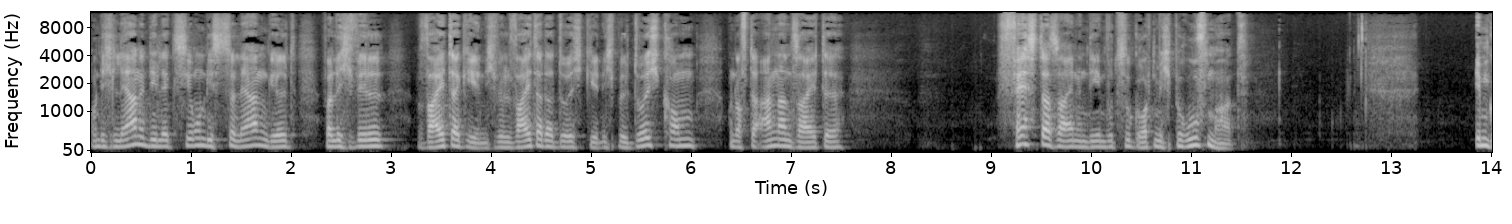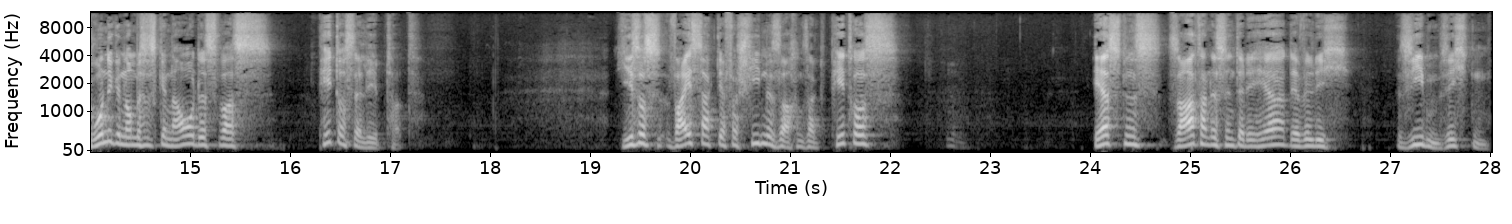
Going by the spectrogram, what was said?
und ich lerne die Lektion, die es zu lernen gilt, weil ich will weitergehen, ich will weiter da durchgehen, ich will durchkommen und auf der anderen Seite fester sein in dem, wozu Gott mich berufen hat. Im Grunde genommen ist es genau das, was Petrus erlebt hat. Jesus weiß, sagt ja verschiedene Sachen, sagt Petrus, erstens, Satan ist hinter dir her, der will dich sieben, sichten.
